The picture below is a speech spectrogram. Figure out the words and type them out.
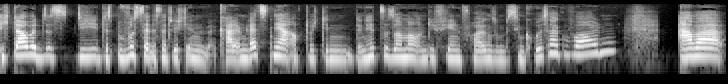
ich glaube, dass die, das Bewusstsein ist natürlich in, gerade im letzten Jahr auch durch den, den Hitzesommer und die vielen Folgen so ein bisschen größer geworden. Aber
